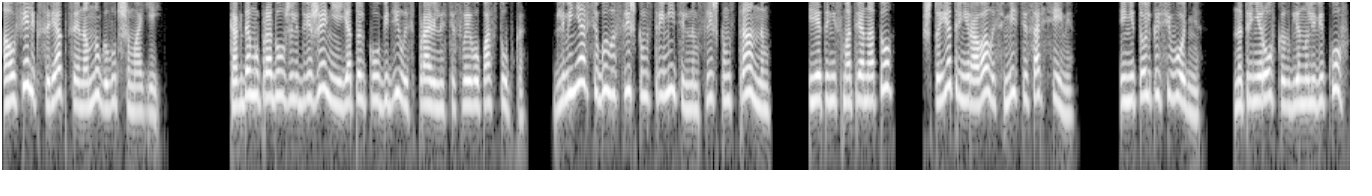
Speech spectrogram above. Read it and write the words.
а у Феликса реакция намного лучше моей. Когда мы продолжили движение, я только убедилась в правильности своего поступка. Для меня все было слишком стремительным, слишком странным, и это несмотря на то, что я тренировалась вместе со всеми. И не только сегодня. На тренировках для нулевиков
